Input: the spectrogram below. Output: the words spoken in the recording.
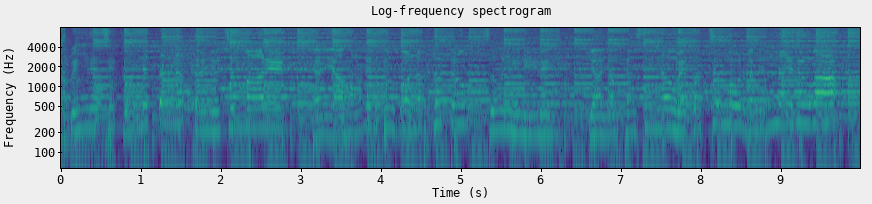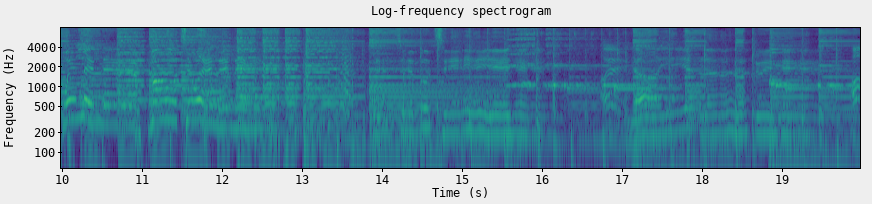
လို့ပင်ချစ်ကိုနှစ်သက်လက်ခံယူချင်ပါတယ်။တရားဟောင်းမျိုးတစ်ခုပေါ်နောက်တစ်ခုတူမှဆုံးရင်းနေတယ်။ပြန်ရောက်ခံစီနောဝဲကောချင်မို့မမြင်နိုင်သူပါဝဲလေလေမောင်ချဝဲလေလေချင်မှုချင်ဟေးနိုင်ရလန်တွေဟာ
